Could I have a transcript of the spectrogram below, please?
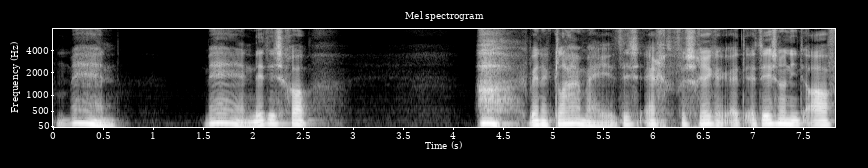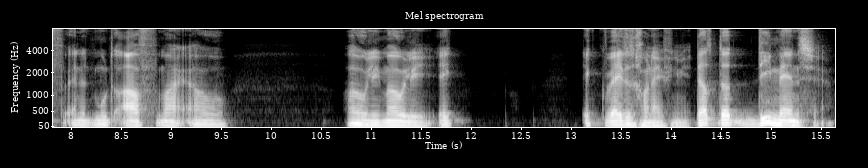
man, man, dit is gewoon, oh, ik ben er klaar mee. Het is echt verschrikkelijk. Het, het is nog niet af en het moet af, maar oh, holy moly, ik, ik weet het gewoon even niet meer. Dat, dat, die mensen,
